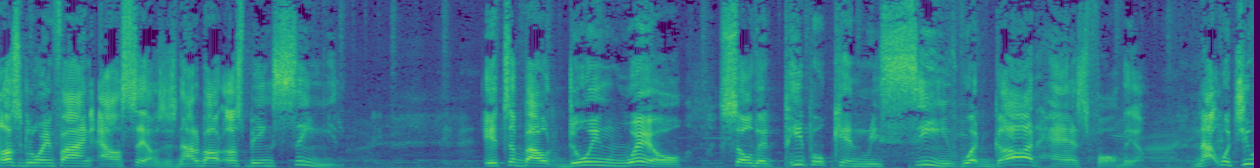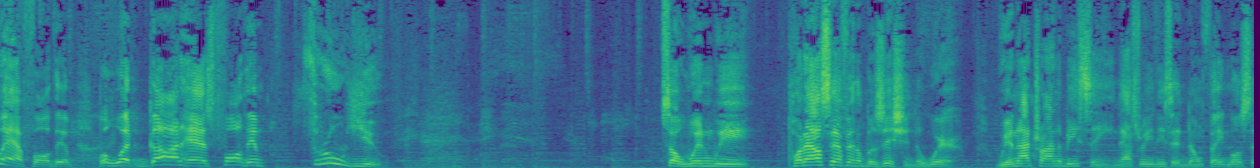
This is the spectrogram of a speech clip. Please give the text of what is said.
us glorifying ourselves. It's not about us being seen. It's about doing well so that people can receive what God has for them. Not what you have for them, but what God has for them through you. So when we put ourselves in a position to where we're not trying to be seen, that's reason he said, don't think most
